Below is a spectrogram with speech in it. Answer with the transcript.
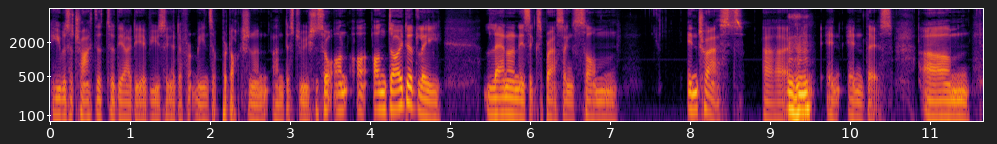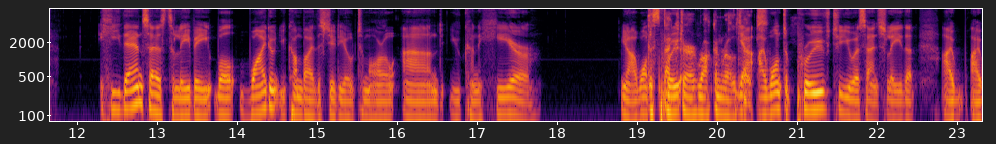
he was attracted to the idea of using a different means of production and, and distribution. So, un, un, undoubtedly, Lennon is expressing some interest uh, mm-hmm. in, in this. Um, he then says to Levy, Well, why don't you come by the studio tomorrow and you can hear you know, I want the to Spector prove, rock and roll. Yeah, I want to prove to you essentially that I, I,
